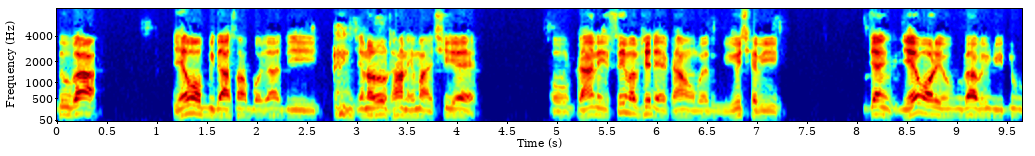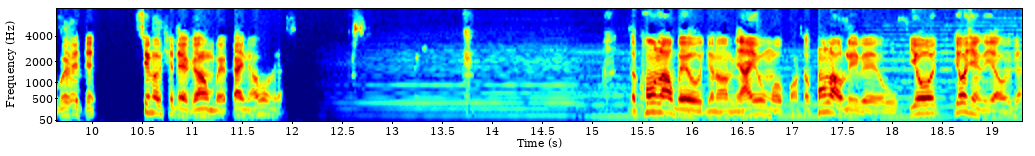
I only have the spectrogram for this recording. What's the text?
သူကရဲဘော်ပြည်သားဆောက်ပေါ့ဗျာဒီကျွန်တော်တို့ထားနေမှာရှိတဲ့ဟိုဂန်းနေစိတ်မဖြစ်တဲ့ဂန်းအောင်ပဲသူရွေးချယ်ပြီးကြံရဲဘော်တွေကိုဦးစားပေးပြီးသူပဲစိတ်မဖြစ်တဲ့ဂန်းအောင်ပဲကြိုက်နေတာပေါ့ဗျာတခွန်းလောက်ပဲဟိုကျွန်တော်အများကြီးမဟုတ်ပါဘူးတခွန်းလောက်လေးပဲဟိုပြောပြောချင်သေးရပါဗျာ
